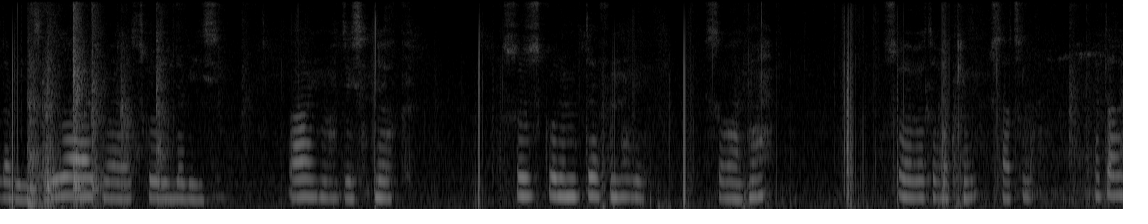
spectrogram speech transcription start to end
School'da birisi var mı? School'da birisi var mı? Diysen yok. Şu school'un bir tarafında var mı? Şu eve de bakayım. Satılı. Ya da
